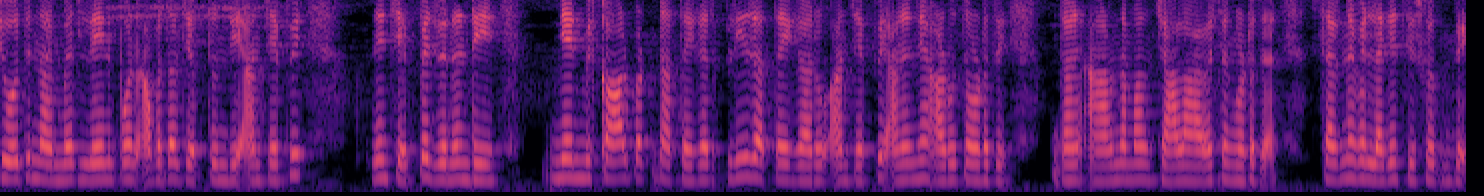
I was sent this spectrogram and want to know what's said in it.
జ్యోతి నా మీద లేనిపోని అబద్ధాలు చెప్తుంది అని చెప్పి నేను చెప్పేది వినండి. నేను మీకు కాల్ పట్టిన అత్తయ్య గారు ప్లీజ్ అత్తయ్య గారు అని చెప్పి అననే అడుగుతూ ఉంటుంది. కానీ ఆనందం మాత్రం చాలా ఆవేశంగా ఉంటుంది. సరైన వెళ్ళి లగేజ్ తీసుకొస్తుంది.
